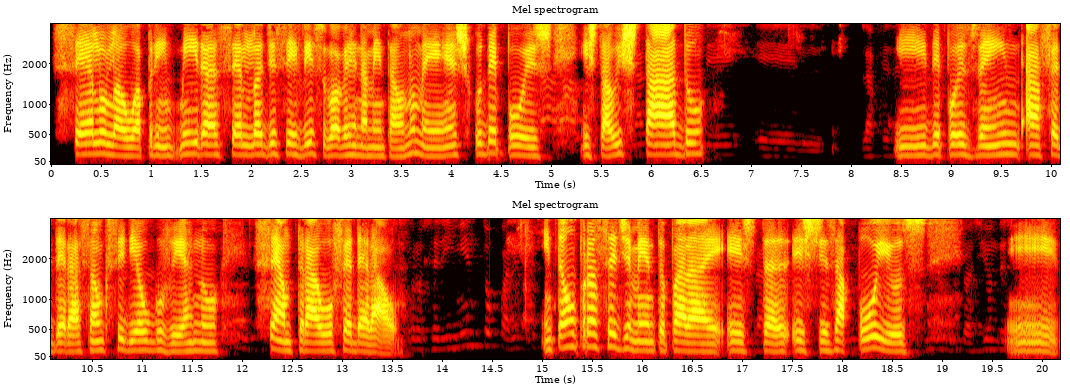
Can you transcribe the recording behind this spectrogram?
célula ou a primeira célula de serviço governamental no México. Depois está o Estado e depois vem a federação, que seria o governo central ou federal. Então, o procedimento para esta, estes apoios e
